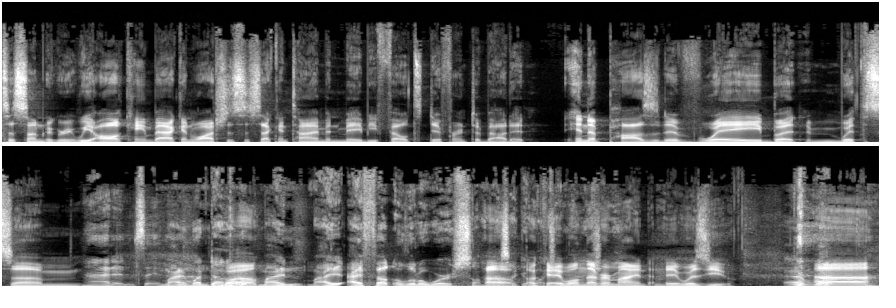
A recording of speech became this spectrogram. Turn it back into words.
to some degree. We all came back and watched this a second time and maybe felt different about it in a positive way, but with some. i didn't say that Mine went down. a little, mine, I, I felt a little worse on the Oh, second okay. Well, never actually. mind. It was you. Uh, well, Uh,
